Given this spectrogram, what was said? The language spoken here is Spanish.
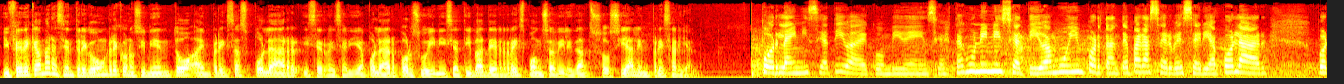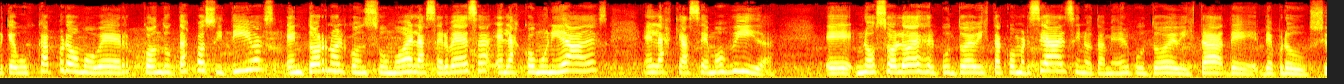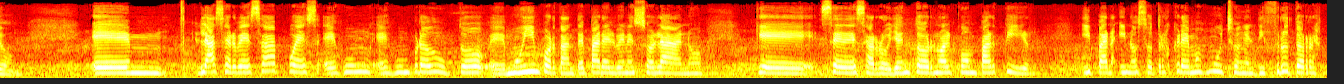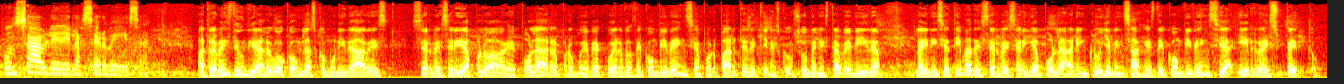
Y Fede Cámaras entregó un reconocimiento a Empresas Polar y Cervecería Polar por su iniciativa de responsabilidad social empresarial. Por la iniciativa de convivencia. Esta es una iniciativa muy importante para Cervecería Polar porque busca promover conductas positivas en torno al consumo de la cerveza en las comunidades en las que hacemos vida. Eh, no solo desde el punto de vista comercial, sino también desde el punto de vista de producción. Em, la cerveza pues es un, es un producto eh, muy importante para el venezolano que se desarrolla en torno al compartir y, para, y nosotros creemos mucho en el disfruto responsable de la cerveza. A través de un diálogo con las comunidades, Cervecería eh, Polar promueve acuerdos de convivencia por parte de quienes consumen esta bebida. La iniciativa de Cervecería Polar incluye mensajes de convivencia y respeto.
